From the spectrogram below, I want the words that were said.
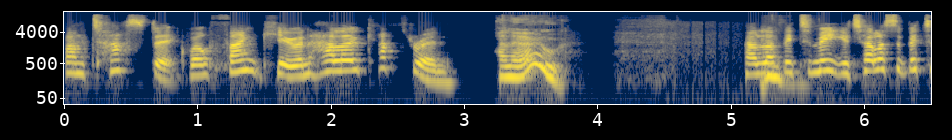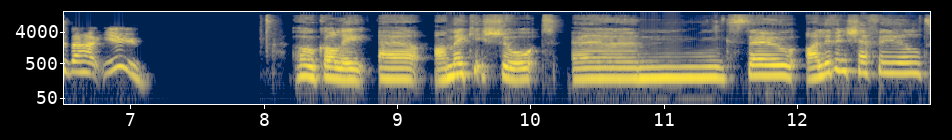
Fantastic. Well, thank you. And hello, Kathryn. Hello. How lovely to meet you. Tell us a bit about you. Oh, golly, uh, I'll make it short. Um, so I live in Sheffield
